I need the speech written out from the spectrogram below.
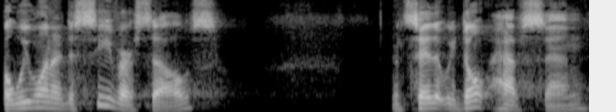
But we want to deceive ourselves and say that we don't have sin.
